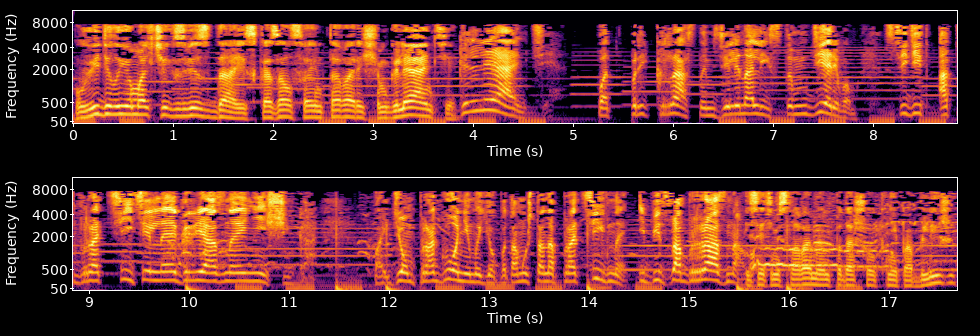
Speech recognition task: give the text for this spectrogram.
увидел ее мальчик-звезда и сказал своим товарищам «Гляньте!» «Гляньте! Под прекрасным зеленолистым деревом сидит отвратительная грязная нищенка!» Пойдем прогоним ее, потому что она противна и безобразна. И с этими словами он подошел к ней поближе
